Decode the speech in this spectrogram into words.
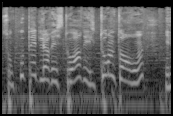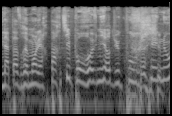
sont coupés de leur histoire, ils tournent en rond. Il n'a pas vraiment l'air parti pour revenir du coup chez nous.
